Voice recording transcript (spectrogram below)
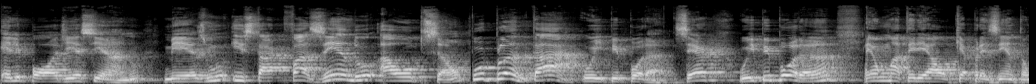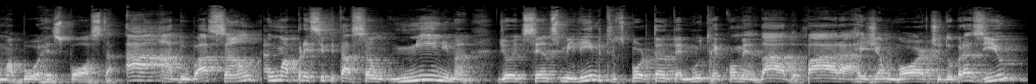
ele pode esse ano mesmo estar fazendo a opção por plantar o ipiporã, certo? O ipiporã é um material que apresenta uma boa resposta à adubação, uma precipitação mínima de 800 milímetros, portanto é muito recomendado para a região norte do Brasil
